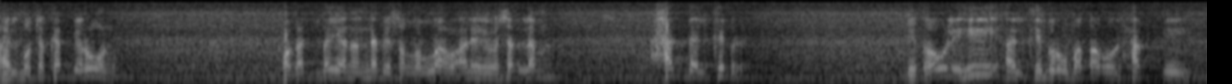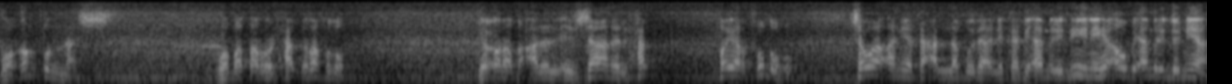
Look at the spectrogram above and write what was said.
المتكبرون. وقد بين النبي صلى الله عليه وسلم حد الكبر بقوله الكبر بطر الحق وغمط الناس. وبطر الحق رفضه. يعرض على الإنسان الحق فيرفضه سواء يتعلق ذلك بأمر دينه أو بأمر دنياه.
